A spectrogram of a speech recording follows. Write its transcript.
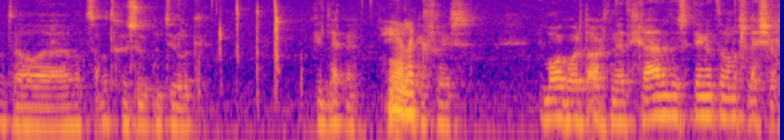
Wat wel eh, wat, wat gezoet natuurlijk. Ik vind het lekker. Heerlijk. Lekker fris. Morgen wordt het 38 graden, dus ik denk dat er wel een flesje op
